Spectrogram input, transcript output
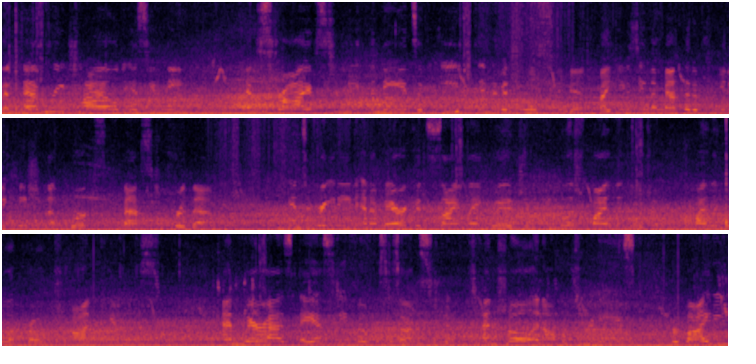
that every child is unique and strives to meet the needs of each individual student by using the method of communication that works best for them, integrating an American Sign Language and English bilingual, approach on campus. And whereas ASD focuses on student potential and opportunities, providing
